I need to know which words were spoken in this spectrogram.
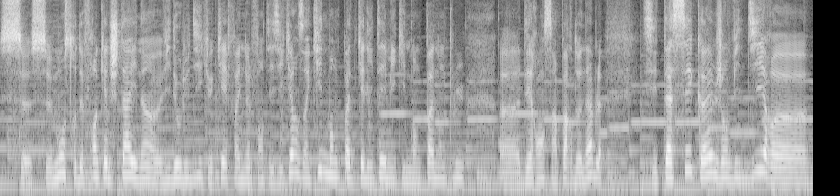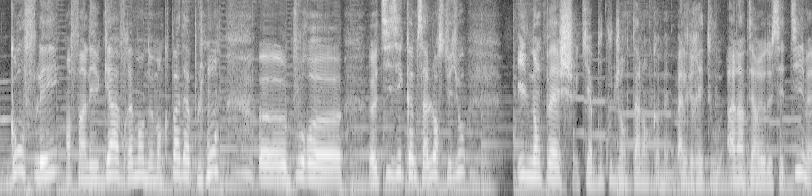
ce, monstre de Frankenstein hein, vidéoludique qu'est Final Fantasy XV, hein, qui ne manque pas de qualité, mais qui ne manque pas non plus euh, d'errance impardonnable, c'est assez quand même, j'ai envie de dire, euh, gonflé. Enfin, les gars vraiment ne manquent pas d'aplomb euh, pour teaser comme ça leur studio. Il n'empêche qu'il y a beaucoup de gens de talent quand même, malgré tout, à l'intérieur de cette team,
